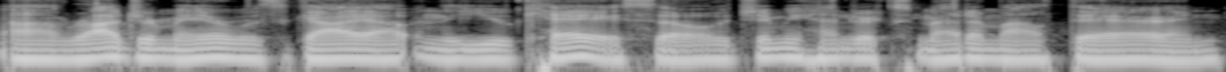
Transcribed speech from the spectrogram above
Uh, Roger Mayer was a guy out in the UK, so Jimi Hendrix met him out there. And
